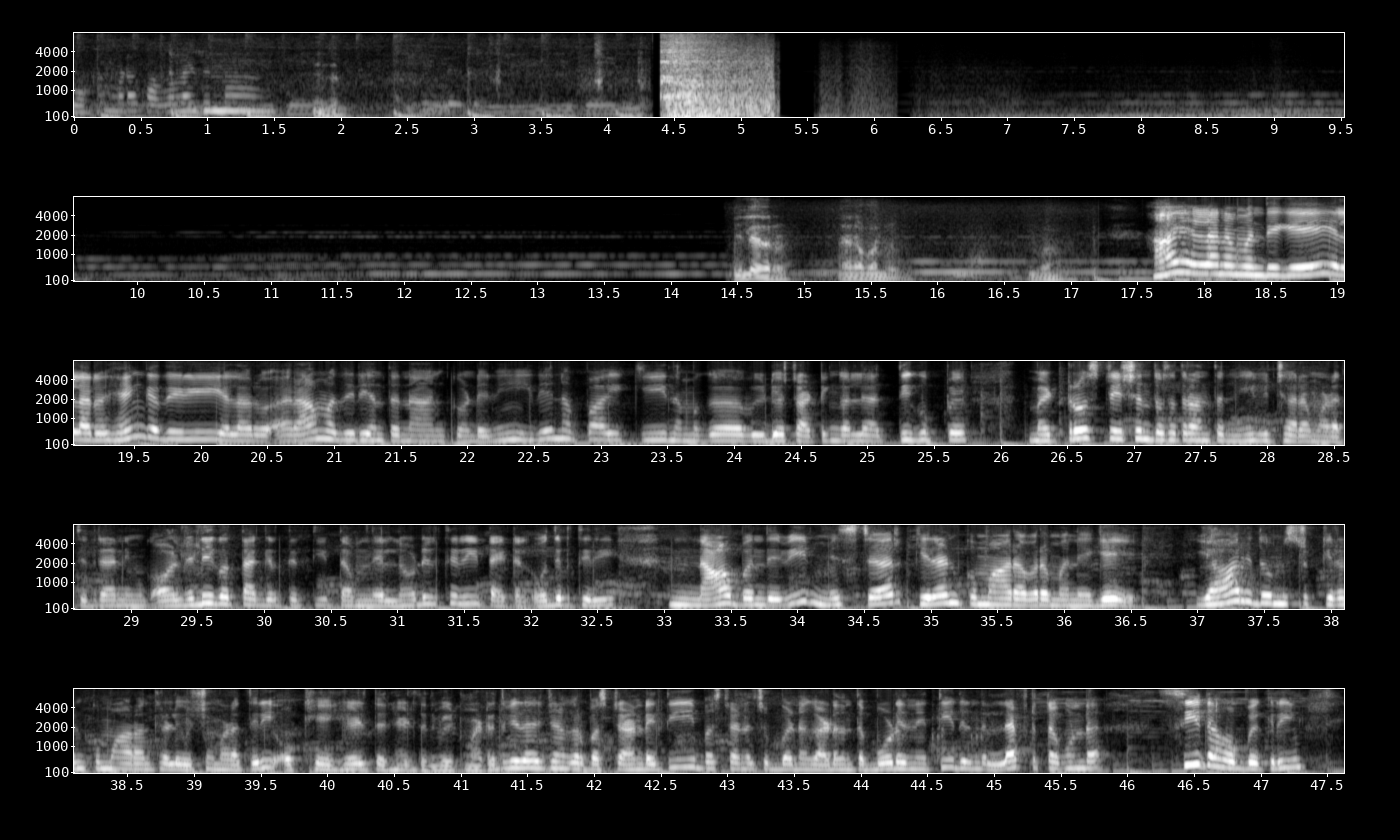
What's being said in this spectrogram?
Open ಇಲ್ಲೇ ನಾನು ಬಂದ್ರು ಹಾಯ್ ಎಲ್ಲ ನಮ್ಮಂದಿಗೆ. ಎಲ್ಲರೂ ಹೆಂಗದಿರಿ? ಎಲ್ಲರೂ ಆರಾಮದಿರಿ ಅಂತ ನಾ ಅನ್ಕೊಂಡೇನಿ. ಇದೇನಪ್ಪ ಈಕಿ ನಮಗೆ ವಿಡಿಯೋ ಸ್ಟಾರ್ಟಿಂಗಲ್ಲೇ ಅತ್ತಿಗುಪ್ಪೆ ಮೆಟ್ರೋ ಸ್ಟೇಷನ್ ತೋರ್ಸತ್ರ ಅಂತ ನೀವು ವಿಚಾರ ಮಾಡತ್ತಿದ್ರೆ. ನಿಮ್ಗೆ ಆಲ್ರೆಡಿ ಗೊತ್ತಾಗಿರ್ತೈತಿ ತಮ್ಮನೇಲಿ ನೋಡಿರ್ತೀರಿ ಟೈಟಲ್ ಓದಿರ್ತೀರಿ. ನಾವು ಬಂದೇವಿ ಮಿಸ್ಟರ್ ಕಿರಣ್ ಕುಮಾರ್ ಅವರ ಮನೆಗೆ. ಯಾರಿದು ಮಿಸ್ಟರ್ ಕಿರಣ್ ಕುಮಾರ್ ಅಂತ ಹೇಳಿ ಯೋಚನೆ ಮಾಡತ್ತೀರಿ? ಓಕೆ, ಹೇಳ್ತೇನೆ ಹೇಳ್ತೇನೆ. ವೇಟ್ ಮಾಡಿರಿ. ಇದು ವಿದ್ಯಾನಗರ್ ಬಸ್ ಸ್ಟ್ಯಾಂಡ್ ಐತಿ. ಬಸ್ ಸ್ಟ್ಯಾಂಡಲ್ಲಿ ಸುಬ್ಬಣ್ಣ ಗಾರ್ಡನ್ ಅಂತ ಬೋರ್ಡ್ ಏನೈತಿ. ಇದರಿಂದ ಲೆಫ್ಟ್ ತಗೊಂಡ ಸೀದಾ ಹೋಗ್ಬೇಕ್ರಿ.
